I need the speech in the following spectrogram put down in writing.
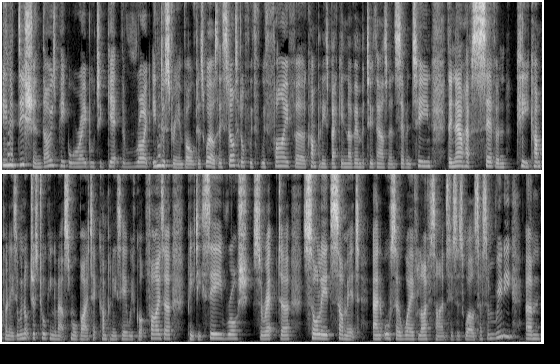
In addition, those people were able to get the right industry involved as well. So they started off with, with five uh, companies back in November 2017. They now have seven key companies. And we're not just talking about small biotech companies here. We've got PTC, Roche, Sarepta, Solid, Summit, and also Wave Life Sciences as well. So some really um,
